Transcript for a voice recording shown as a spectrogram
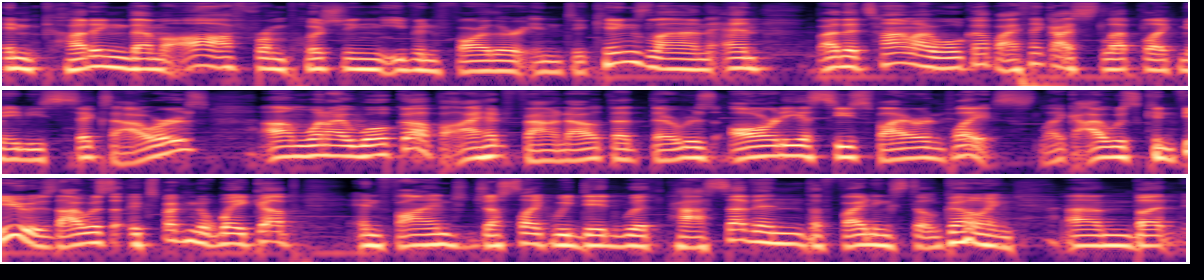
and cutting them off from pushing even farther into Kingsland and by the time I woke up I think I slept like maybe six hours. Um, when I woke up I had found out that there was already a ceasefire in place. Like I was confused. I was expecting to wake up and find just like we did with pass seven the fighting still going. Um, but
